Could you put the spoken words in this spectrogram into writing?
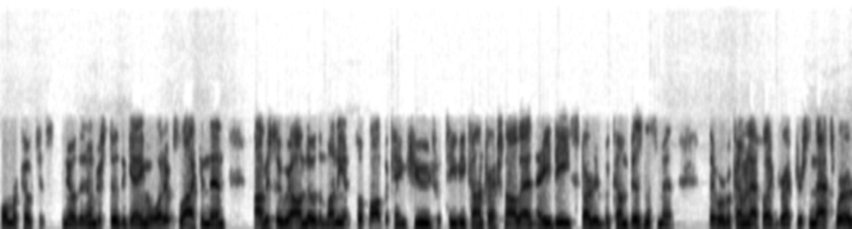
former coaches, you know, that understood the game and what it was like. And then obviously we all know the money in football became huge with TV contracts and all that. And ADs started to become businessmen that were becoming athletic directors, and that's where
